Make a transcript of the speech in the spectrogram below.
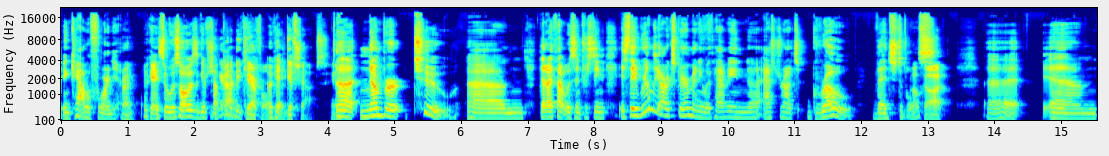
in California. Right. Okay, so it was always a gift shop. You gotta be careful. Okay. with gift shops. Yeah. Uh, number two um, that I thought was interesting is they really are experimenting with having uh, astronauts grow vegetables. oh. God. uh, um,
